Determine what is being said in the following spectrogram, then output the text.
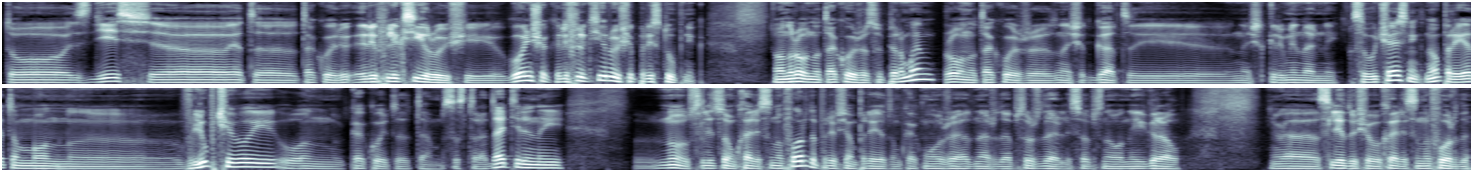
то здесь э, это такой рефлексирующий гонщик, рефлексирующий преступник. Он ровно такой же Супермен, ровно такой же, значит, гад и, значит, криминальный соучастник, но при этом он э, влюбчивый, он какой-то там сострадательный, ну, с лицом Харрисона Форда, при всем при этом, как мы уже однажды обсуждали, собственно, он и играл э, следующего Харрисона Форда,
